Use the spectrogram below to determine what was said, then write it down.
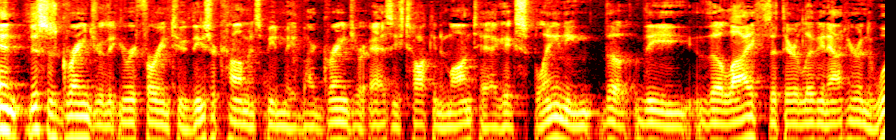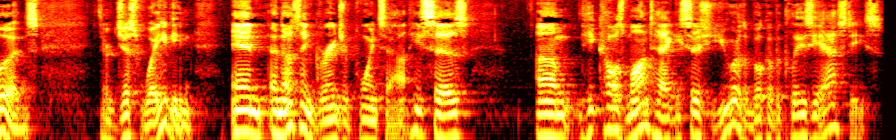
And this is Granger that you're referring to. These are comments being made by Granger as he's talking to Montag, explaining the the the life that they're living out here in the woods. They're just waiting. And another thing Granger points out, he says, um, he calls Montag. He says, "You are the book of Ecclesiastes."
